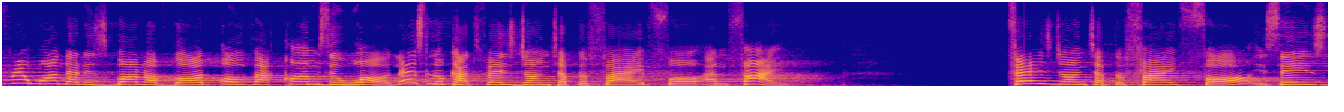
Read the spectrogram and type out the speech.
everyone that is born of God overcomes the world. Let's look at 1 John chapter 5, 4, and 5. First John chapter 5, 4, it says,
